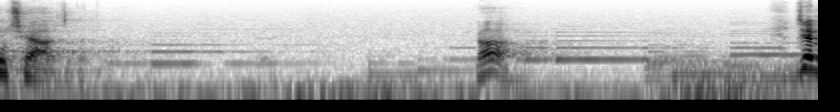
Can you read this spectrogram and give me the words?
પ્રત્યેકનું છે આ જગત? જેમ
